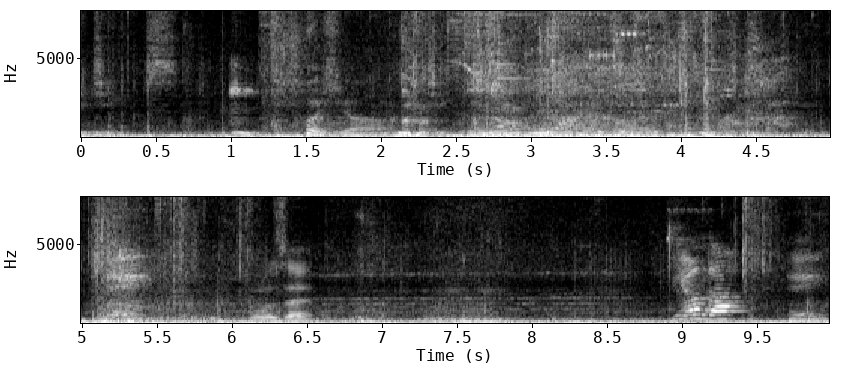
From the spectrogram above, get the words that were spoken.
Greetings. Push on. Hey. What was that? Yonda. Hey.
